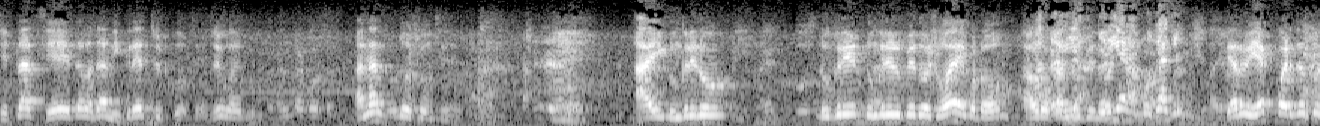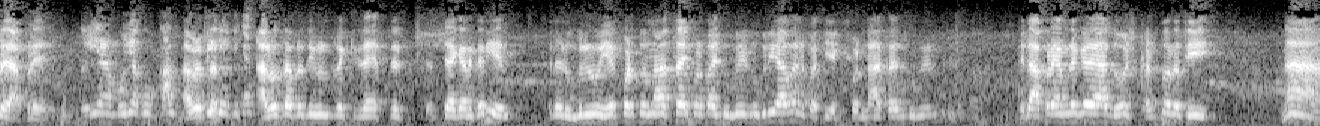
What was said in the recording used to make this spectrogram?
જેટલા છે એ તો બધા નીકળે જ છૂટકો છે. શું કહ્યું? અનંત દોષો છે. આ એક ડુંગળીનું ડુંગળી ડુંગળી રૂપે દોષ હોય મોટો આવડો કાન રૂપે દોષ. તેનું એક પડ જતું રહે આપણે. આપણે આલોકતા પ્રતિક્રમણ કરીએ. એટલે ડુંગળીનું એક પડતો નાશ થાય પણ પાછી ડુંગળી ડુંગળી આવે ને પછી એક પણ નાશ થાય ડુંગળી એટલે આપણે એમને કહે આ દોષ ખડતો નથી. ના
